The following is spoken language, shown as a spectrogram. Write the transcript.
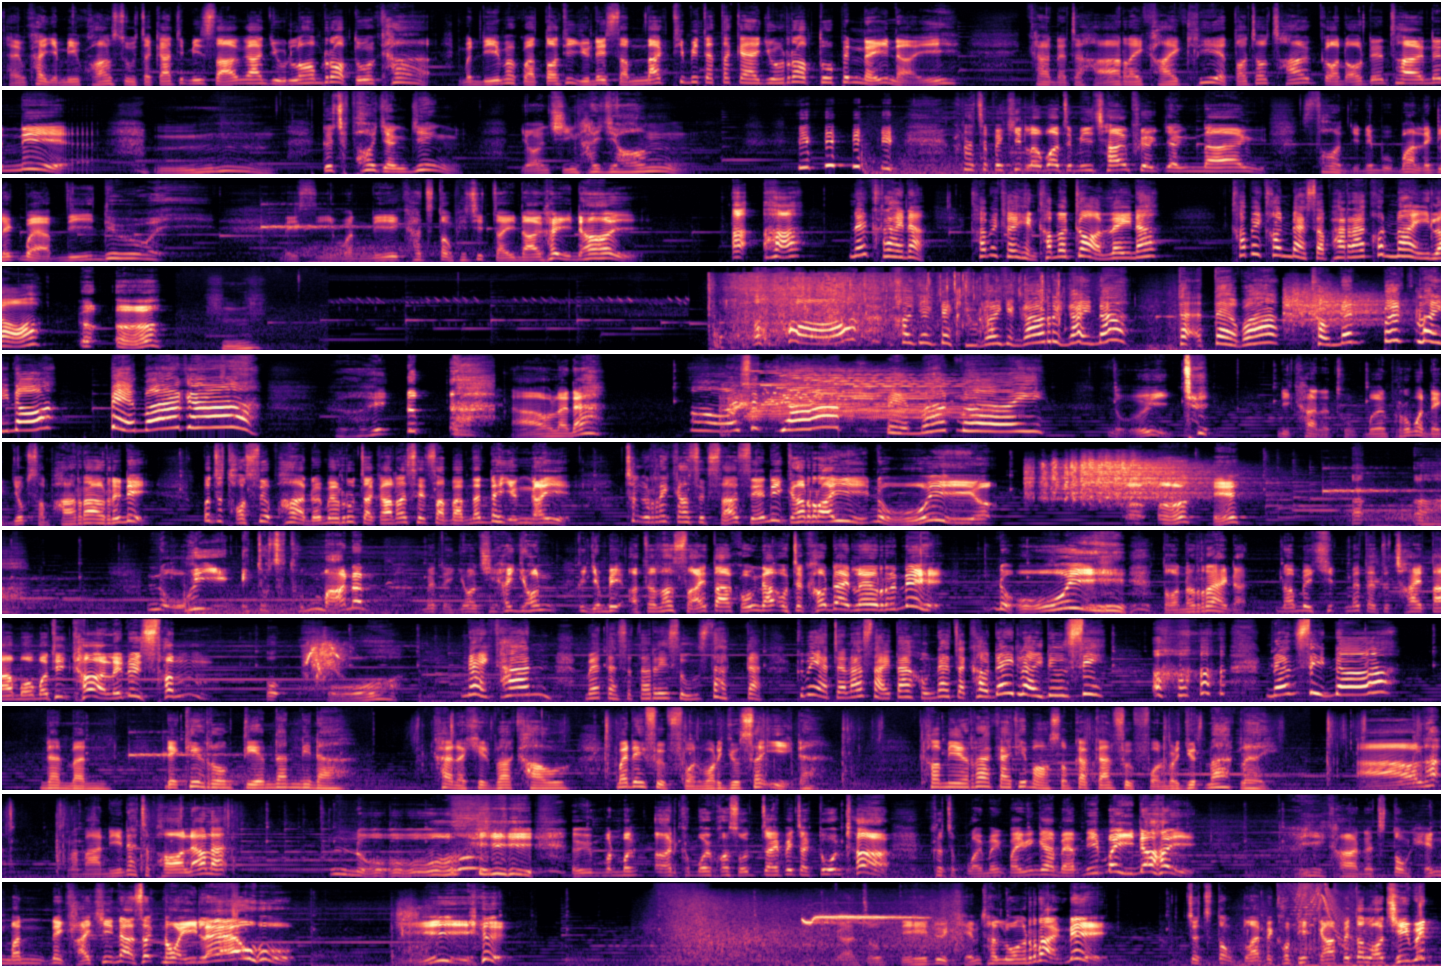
แถมข้ายังมีความสุขจากการที่มีสาวงานอยู่ล้อมรอบตัวข้า มันดีมากกว่าตอนที่อยู่ในสำนักที่มีแต่ตะแกอยู่รอบตัวเป็นไหนๆ ข้าน่าจะหาอะไรคลายเครียดตอนเช้าๆก่อนออกเดินทางนั่นเนี่ย อืม โดยเฉพาะอย่างยิ่ง ยอนชิงฮยองข้าจะไปคิดแล้วว่าจะมีช้างเผือกอย่างนาง ซ่อนอยู่ในหมู่บ้านเล็กๆ แบบนี้ด้วย ในสีวันนี้ข้าจะต้องพิชิตใจนางให้ได้อะฮะนั่นใครน่ะข้าไม่เคยเห็นเขามาก่อนเลยนะ เขาเป็นคนแบกสัมภาระคนใหม่เหรอ เออเออหืม ขายังเด็กอยู่เลยอย่างงั้นหรือไงนะ แต่แต่ว่าเขาแน่นปึ๊กเลยเนาะเป๋มากอะเฮ้ยอึ๊บอะเอาละนะโอ้ยสุดยอดเป๋มากเลยหนุ่ยชินี่ข้าน่ะถูกเมินเพราะว่าเด็กยกสัมภาระหรือนี่ มันจะถอดเสื้อผ้าโดยไม่รู้จักการรักเทศะแบบนั้นได้ยังไง ช่างไร้การศึกษาเสียนี่กระไร หนุ่ยเออเออเอ๊ะ เออหนุ่ยไอ้เจ้าสะทุนหมานั่น แม้แต่ยอนชิฮยอนก็ยังไม่อาจจะละสายตาของนางออกจากเขาได้เลยหรือนี่หนุ่ยตอนแรกน่ะนางไม่คิดแม้แต่จะชายตามองมาที่ข้าเลยด้วยซ้ำโอ้โหนายท่าน แม้แต่สตรีสูงสักดิ์น่ะก็ไม่อาจจะละสายตาของนายจากเขาได้เลยดูสิอ๋อนั่นสินะนั่นมันเด็กที่โรงเตรียมนั่นนี่นะข้าน่ะคิดว่าเขาไม่ได้ฝึกฝนวรยุทธ์ซะอีกนะ เขามีร่างกายที่เหมาะสมกับการฝึกฝนวรยุทธ์มากเลย เอาละ ประมาณนี้น่าจะพอแล้วล่ะโน้ยเอ้ยมันบังเอาจขโมยความสนใจไปจากตัวข้าข้าจะปล่อยมันไปง่ายๆแบบนี้ไม่ได้ข้าน่าจะต้องเห็นมันได้ขายขี้หน้าสักหน่อยแล้วอีการโจมตีด้วยเข็มทะลวงร่างนี่จะจะต้องกลายเป็นคนพิการไปตลอดชีวิต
